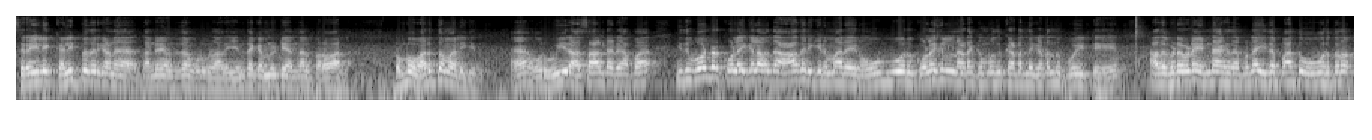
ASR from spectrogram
சிறையிலே கழிப்பதற்கான தண்டனை வந்து தான் கொடுக்கணும். அது எந்த கம்யூனிட்டியாக இருந்தாலும் பரவாயில்ல. ரொம்ப வருத்தமாக அளிக்குது. ஒரு உயிர் அசால்ட்டாக இருக்கு அப்போ இது போன்ற கொலைகள்லாம் வந்து ஆதரிக்கிற மாதிரி ஆயிரும். ஒவ்வொரு கொலைகள் நடக்கும்போது கடந்து கடந்து போயிட்டு அதை விட விட என்ன ஆகுது அப்படின்னா இதை பார்த்து ஒவ்வொருத்தரும்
